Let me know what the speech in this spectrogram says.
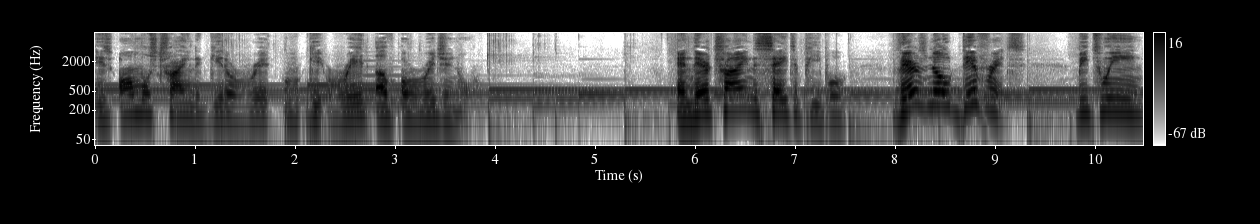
is almost trying to get a rid, get rid of original. And they're trying to say to people, there's no difference between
